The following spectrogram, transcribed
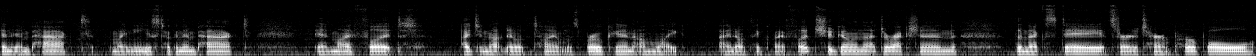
an impact, my knees took an impact, and my foot, I did not know at the time was broken. I'm like, I don't think my foot should go in that direction. The next day, it started to turn purple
